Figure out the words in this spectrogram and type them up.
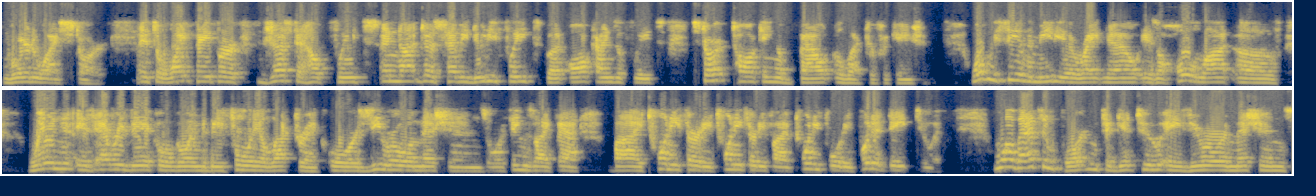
Where do I start? It's a white paper just to help fleets, and not just heavy duty fleets, but all kinds of fleets, start talking about electrification. What we see in the media right now is a whole lot of when is every vehicle going to be fully electric or zero emissions or things like that by 2030, 2035, 2040? Put a date to it. Well, that's important to get to a zero emissions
